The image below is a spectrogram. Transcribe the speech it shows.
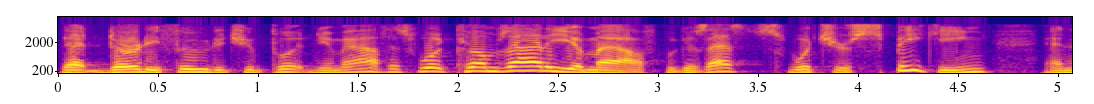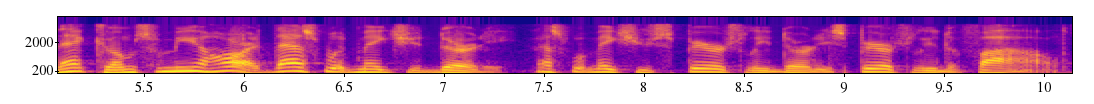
that dirty food that you put in your mouth, it's what comes out of your mouth because that's what you're speaking and that comes from your heart. That's what makes you dirty. That's what makes you spiritually dirty, spiritually defiled.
